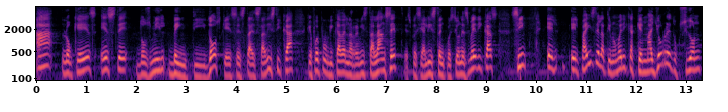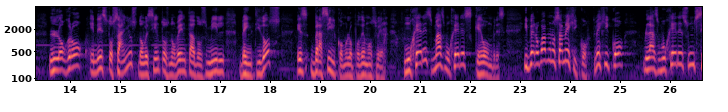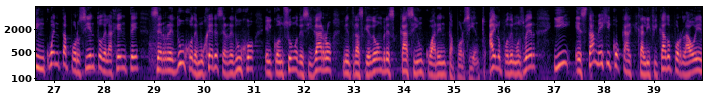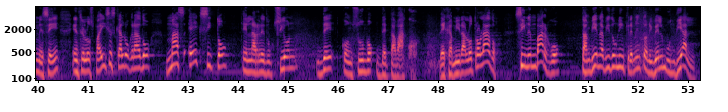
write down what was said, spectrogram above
a lo que es este 2022, que es esta estadística que fue publicada en la revista Lancet, especialista en cuestiones médicas, sí, el, país de Latinoamérica que mayor reducción logró en estos años, 990 a 2022, es Brasil, como lo podemos ver. Mujeres, más mujeres que hombres. Y pero vámonos a México. México las mujeres, un 50% de la gente se redujo, de mujeres se redujo el consumo de cigarro, mientras que de hombres casi un 40%. Ahí lo podemos ver y está México calificado por la OMC entre los países que ha logrado más éxito en la reducción de consumo de tabaco. Deja mirar al otro lado. Sin embargo, también ha habido un incremento a nivel mundial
